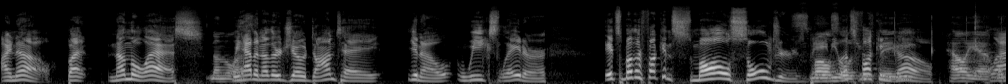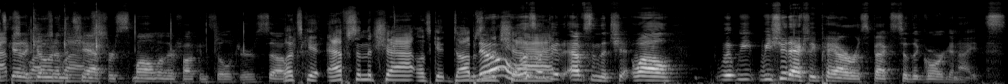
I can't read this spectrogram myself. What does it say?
I know, but nonetheless, nonetheless, we have another Joe Dante, you know, weeks later. It's motherfucking small soldiers, small baby. Let's fucking baby. go. Hell yeah! Let's get it claps, going in the chat for small motherfucking soldiers. So Let's get F's in the chat. Let's get dubs no, in the chat. let's not get F's in the chat. Well, we, we should actually pay our respects to the Gorgonites.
